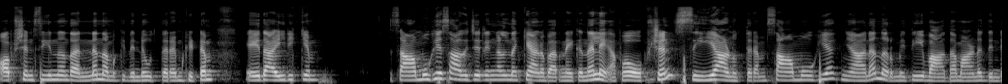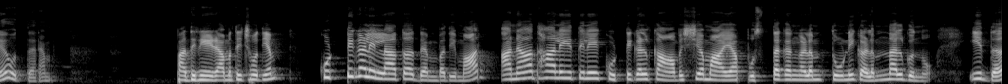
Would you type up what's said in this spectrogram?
ഓപ്ഷൻ സിയിൽ നിന്ന് തന്നെ നമുക്കിതിന്റെ ഉത്തരം കിട്ടും. ഏതായിരിക്കും? സാമൂഹ്യ സാഹചര്യങ്ങൾ എന്നൊക്കെയാണ് പറഞ്ഞേക്കുന്നത് അല്ലേ? അപ്പോൾ ഓപ്ഷൻ സി ആണ് ഉത്തരം. സാമൂഹ്യ ജ്ഞാന നിർമ്മിതിവാദമാണ് ഇതിന്റെ ഉത്തരം. പതിനേഴാമത്തെ ചോദ്യം. കുട്ടികളില്ലാത്ത ദമ്പതിമാർ അനാഥാലയത്തിലെ കുട്ടികൾക്ക് ആവശ്യമായ പുസ്തകങ്ങളും തുണികളും നൽകുന്നു. ഇത്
